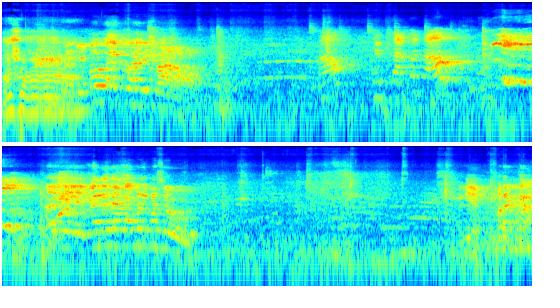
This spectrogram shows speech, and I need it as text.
Ha. Okey, bawa ekor harimau. Tahu? Yang tak kau tahu? Okey, masuk. Merangkak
